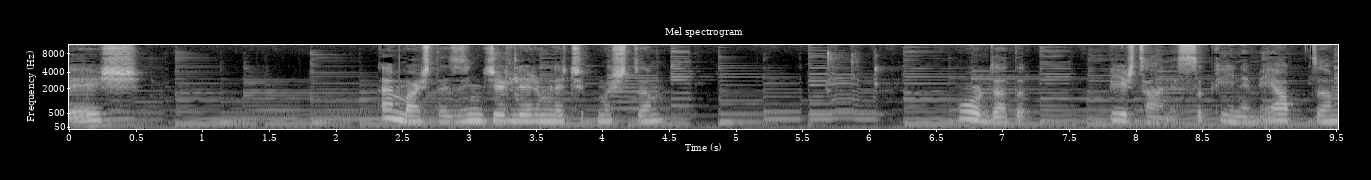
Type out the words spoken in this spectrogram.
Beş. En başta zincirlerimle çıkmıştım. Orada da bir tane sık iğnemi yaptım.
